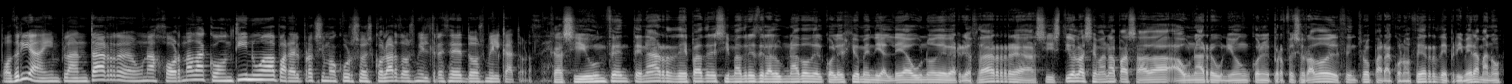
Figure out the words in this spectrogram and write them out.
podría implantar una jornada continua para el próximo curso escolar 2013-2014. Casi un centenar de padres y madres del alumnado del Colegio Mendialdea 1 de Berriozar asistió la semana pasada a una reunión con el profesorado del centro para conocer de primera mano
